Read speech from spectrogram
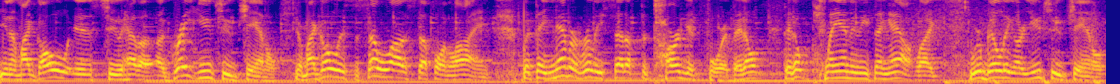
you know my goal is to have a, a great YouTube channel. You know, my goal is to sell a lot of stuff online but they never really set up the target for it. They don't they don't plan anything out. Like we're building our YouTube channel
